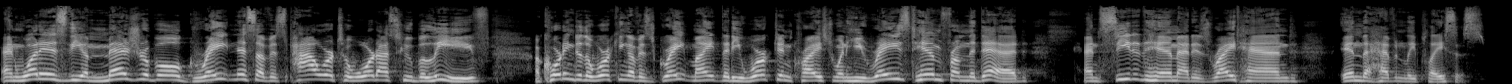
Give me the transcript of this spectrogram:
and what is the immeasurable greatness of his power toward us who believe, according to the working of his great might that he worked in Christ when he raised him from the dead and seated him at his right hand in the heavenly places.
